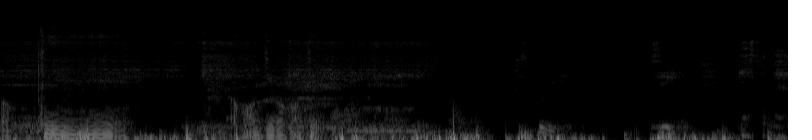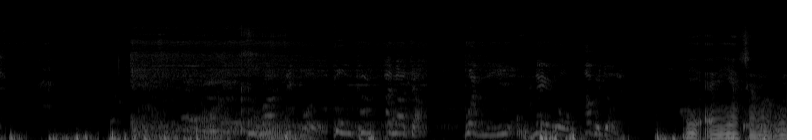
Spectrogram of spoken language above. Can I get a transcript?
โอเคเอาของเก็บเอาของเก็บนี่อันนี้สำหรับวันนี้ดีกว่าเ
